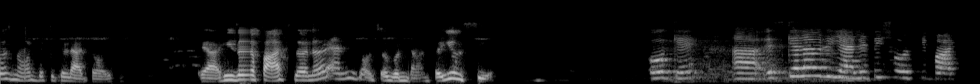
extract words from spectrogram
was not difficult at all yeah he's a fast learner and he's also a good dancer you'll see okay इसके अलावा रियलिटी शोज़ की बात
